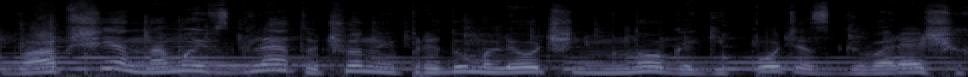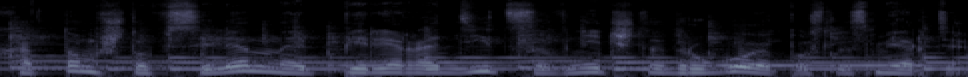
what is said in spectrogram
Вообще, на мой взгляд, ученые придумали очень много гипотез, говорящих о том, что Вселенная переродится в нечто другое после смерти.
